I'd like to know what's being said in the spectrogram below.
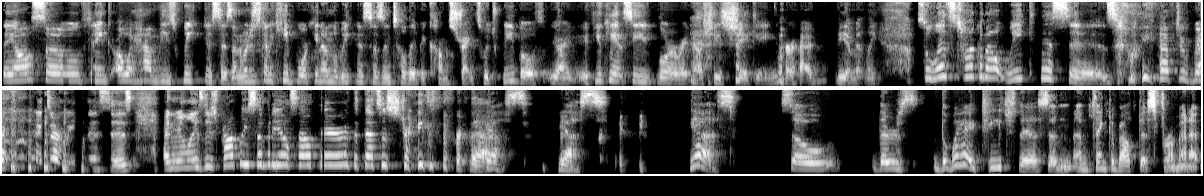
they also think, oh, I have these weaknesses, and I'm just going to keep working on the weaknesses until they become strengths, which we both, if you can't see Laura right now, she's shaking her head vehemently. So let's talk about weaknesses. We have to recognize our weaknesses and realize there's probably somebody else out there that that's a strength for that. Yes, yes, yes. So there's the way I teach this, and, and think about this for a minute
